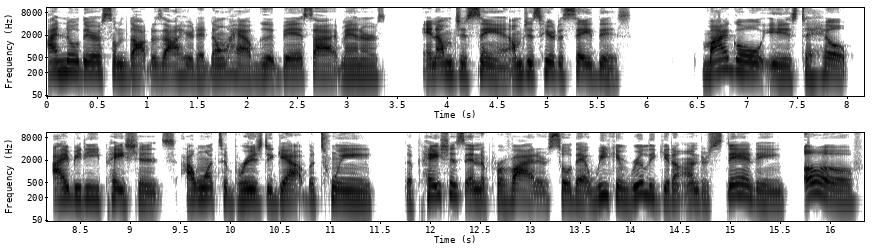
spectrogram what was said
I know there are some doctors out here that don't have good bedside manners. And I'm just saying, I'm just here to say this. My goal is to help IBD patients. I want to bridge the gap between the patients and the providers so that we can really get an understanding of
